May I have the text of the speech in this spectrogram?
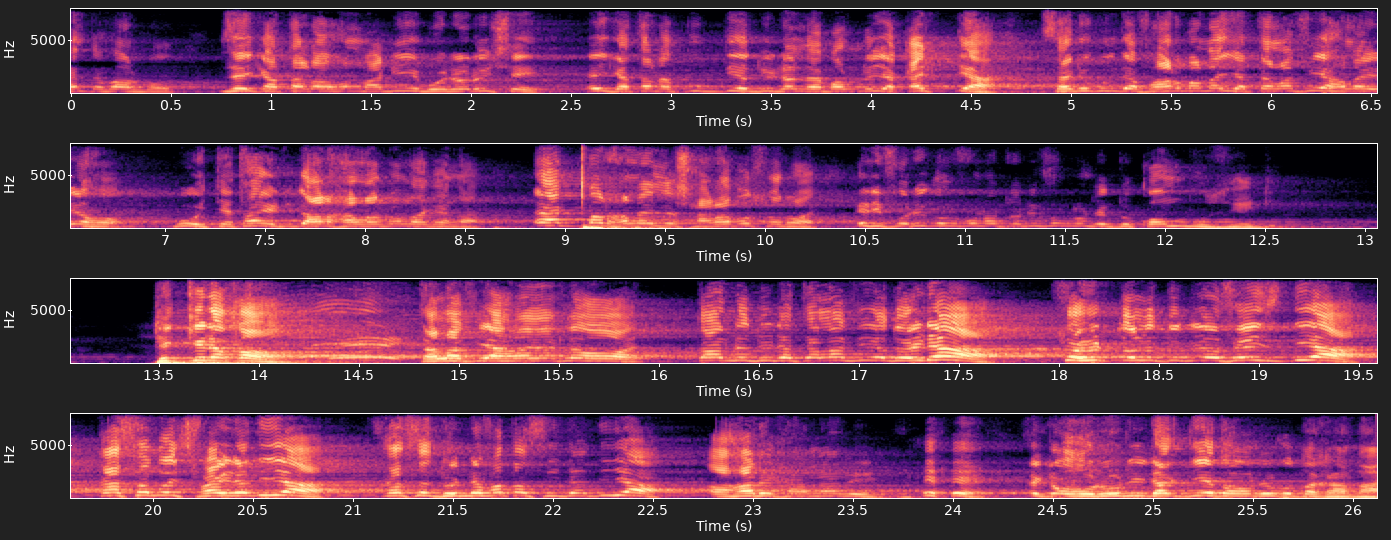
হেনতে পারব। যেই গাতাটা এখন মাটিয়ে বইরে রইছে, এই গাতাটা কুপ দিয়ে দুইটা লেবার লইয়া কাটিয়া সাইডুকুল দিয়ে ফার বানাইয়া তেলাফিয়া হালাই রাখ বইতে থাক এটি আর হালানো লাগে না। একবার হালাইলে সারা বছর হয়। এটি পরিকল্পনা টরিকল্পনা একটু কম বুঝে এটি। ঠিক কিনা কম তেলাপিয়া হারা রাখলে হয়। তা আপনি দুইটা তেলাপিয়া দইরা, শহীদ তলে দুইটা ফেস দিয়া কাঁচা মরিচ ফাইরা দিয়া কাছে ধন্যবাদ সিধা দিয়া আহারে খানা রে। একটা অরুণি ডাক দিয়ে তখন কথা খানা।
